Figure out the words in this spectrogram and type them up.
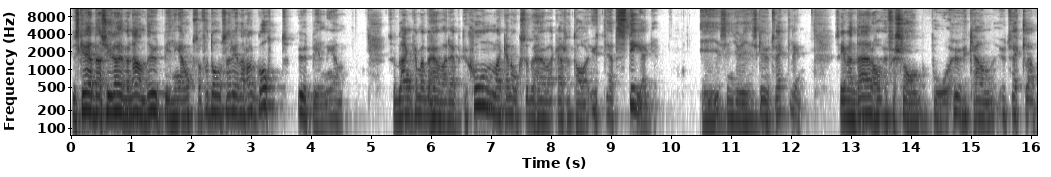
Vi skräddarsyr även andra utbildningar också för de som redan har gått utbildningen. Så ibland kan man behöva repetition, man kan också behöva kanske ta ytterligare ett steg i sin juridiska utveckling. Så även där har vi förslag på hur vi kan utveckla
